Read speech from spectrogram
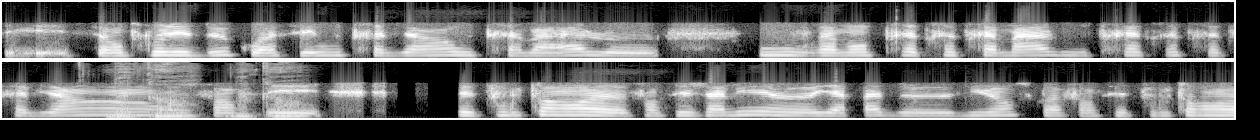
c'est entre les deux, quoi. C'est ou très bien ou très mal, euh, ou vraiment très très très mal, ou très très très très bien. D'accord, Enfin, c'est c'est tout le temps, enfin, c'est jamais, il n'y a pas de nuance, quoi. Enfin, c'est tout le temps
